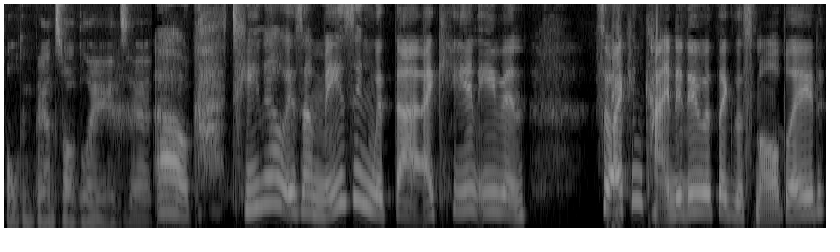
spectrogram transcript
folding bandsaw blades and Oh god, Tino is amazing with that. I can't even. So I can kind of do with like the small blade,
